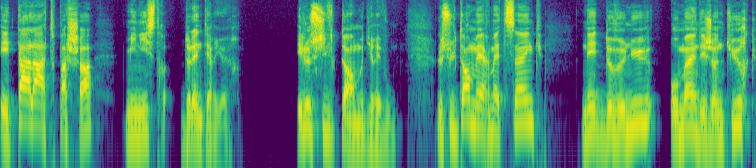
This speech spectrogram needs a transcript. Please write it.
et Talat Pacha, ministre de l'Intérieur. Et le sultan, me direz-vous? Le sultan Mehmet V n'est devenu aux mains des jeunes Turcs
